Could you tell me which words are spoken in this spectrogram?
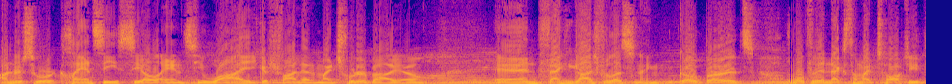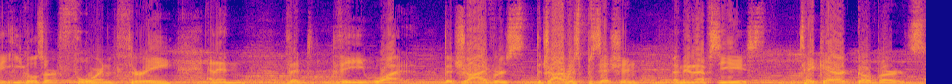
underscore Clancy, C L A N C Y. You can find that in my Twitter bio. And thank you guys for listening. Go Birds. Hopefully the next time I talk to you, the Eagles are four and three, and then the the what? The drivers the driver's position in the NFC East. Take care, go birds.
